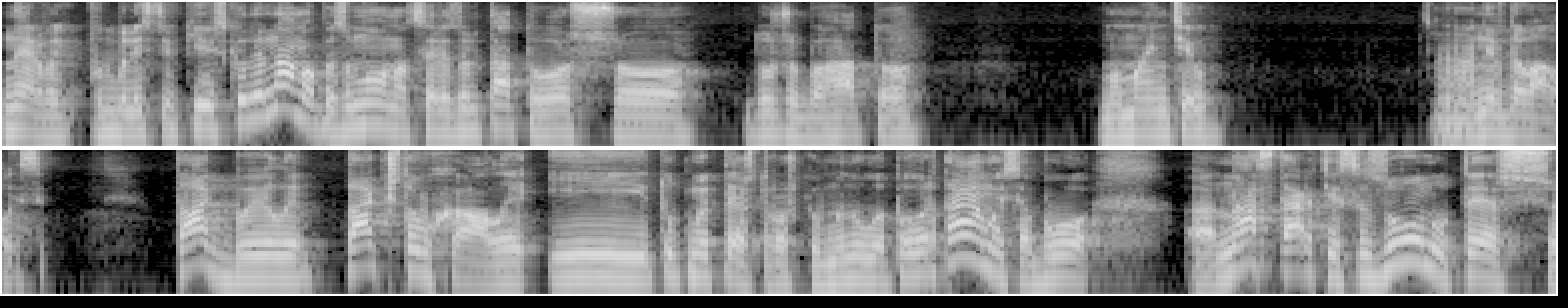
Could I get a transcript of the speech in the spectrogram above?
нерви футболістів Київського Динамо. Безумовно, це результат того, що дуже багато моментів не вдавалися. Так били, так штовхали. І тут ми теж трошки в минуле повертаємося, бо е, на старті сезону теж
